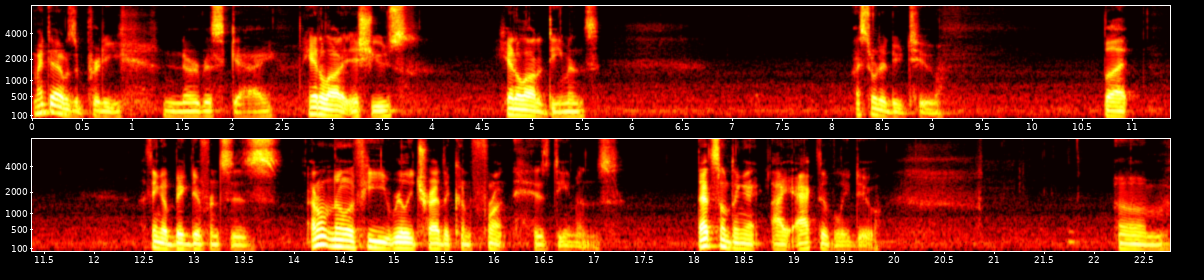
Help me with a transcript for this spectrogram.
My dad was a pretty nervous guy. He had a lot of issues. He had a lot of demons. I sort of do too. But I think a big difference is I don't know if he really tried to confront his demons. That's something I, I actively do. Um,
